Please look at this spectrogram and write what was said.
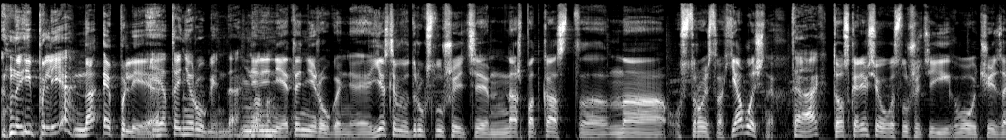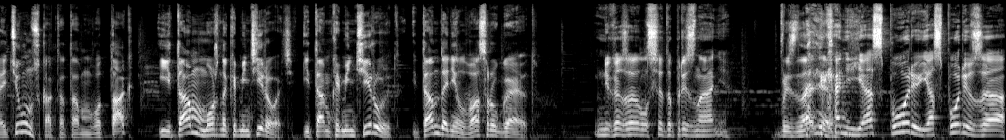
На Ипле? на Эпле... Это не ругань, да? Не-не-не, это не ругань. Если вы вдруг слушаете наш подкаст э, на устройствах яблочных, Так. то, скорее всего, вы слушаете его через iTunes, как-то там вот так, и там можно комментировать. И там комментируют, и там, Данил, вас ругают. Мне казалось, это признание. Признание? Я спорю, я спорю за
